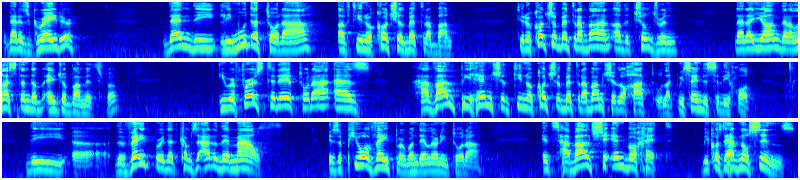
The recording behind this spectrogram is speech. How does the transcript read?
that is greater than the Limuda Torah of Tinokot Shel Bet Rabban. Bet Rabban are the children that are young, that are less than the age of Bar Mitzvah. He refers to their Torah as Haval Pihem Shel Tinokot Shel Bet Shelohatu, like we say in the Selichot. The, uh, the vapor that comes out of their mouth is a pure vapor when they're learning Torah. It's Haval She'en Bochet, because they have no sins.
